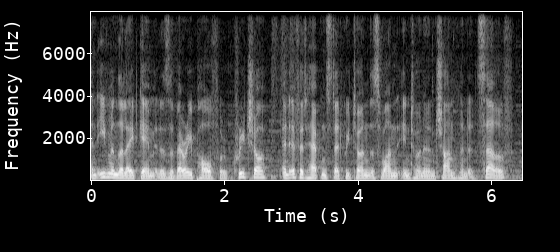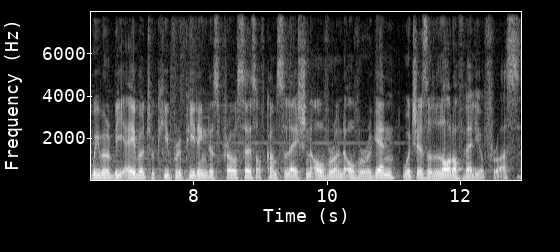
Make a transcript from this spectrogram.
and even in the late game it is a very powerful creature, and if it happens that we turn this one into an enchantment itself, we will be able to keep repeating this process of constellation over and over again, which is a lot of value for us.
